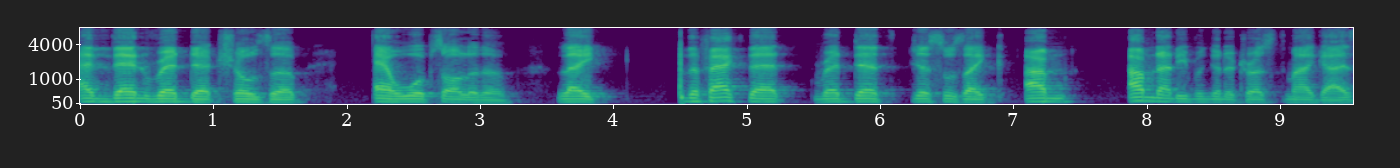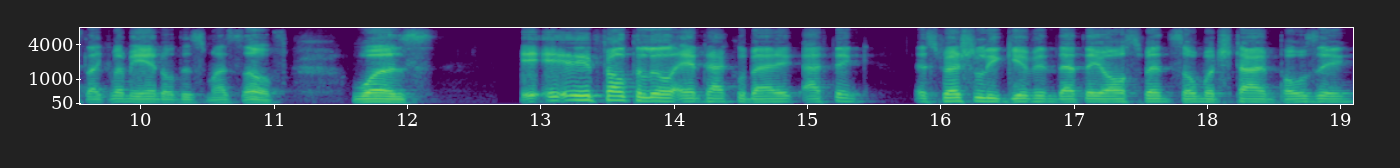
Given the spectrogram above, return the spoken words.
and then Red Death shows up and whoops all of them. Like the fact that Red Death just was like, I'm I'm not even gonna trust my guys. Like let me handle this myself was it, it felt a little anticlimactic. I think especially given that they all spent so much time posing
